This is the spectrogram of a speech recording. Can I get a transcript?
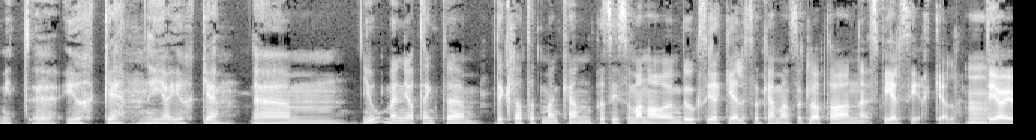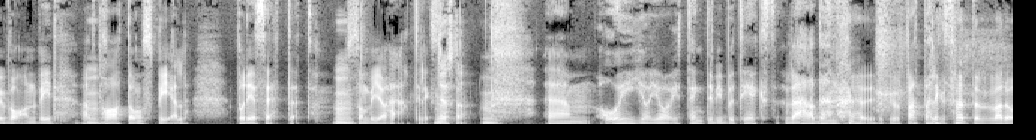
mitt eh, yrke, nya yrke. Ehm, jo, men jag tänkte, det är klart att man kan, precis som man har en bokcirkel, så kan man såklart ha en spelcirkel. Det är jag ju van vid, att prata om spel på det sättet, som vi gör här till exempel. Mm. Um, oj, oj, oj, tänkte biblioteksvärlden. jag fattar liksom inte vadå.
